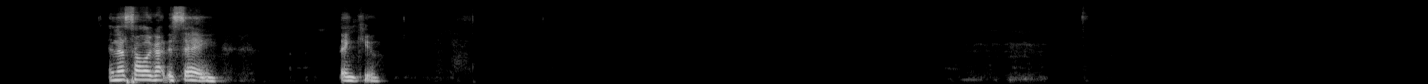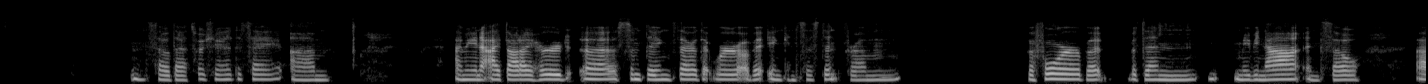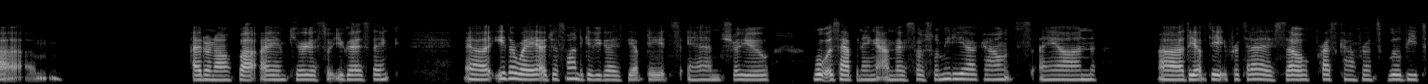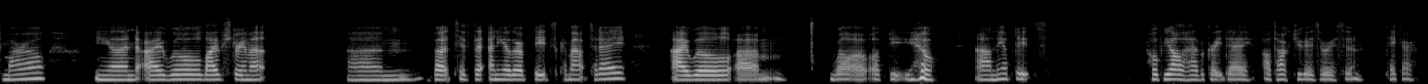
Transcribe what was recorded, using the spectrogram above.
and that's all I got to say. Thank you. So that's what she had to say. Um, I mean, I thought I heard uh, some things there that were a bit inconsistent from before, but but then maybe not. And so um, I don't know, but I am curious what you guys think. Uh, either way, I just wanted to give you guys the updates and show you what was happening on their social media accounts and uh, the update for today. So press conference will be tomorrow, and I will live stream it Um, but if the any other updates come out today, I will, um, well, I'll update you on the updates. Hope you all have a great day. I'll talk to you guys very soon. Take care.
